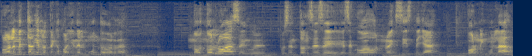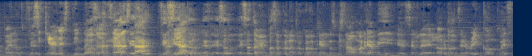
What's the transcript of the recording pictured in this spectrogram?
probablemente alguien lo tenga por ahí en el mundo, ¿verdad? No, no lo hacen, güey. Pues entonces eh, ese juego no existe ya por ningún lado. Bueno, Ni es- siquiera en Steam o sea, No está, Sí, sí, cierto. Es- Eso, eso también pasó con otro juego que nos gustaba y a mí. Es el de Lord of the Ring Conquest.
